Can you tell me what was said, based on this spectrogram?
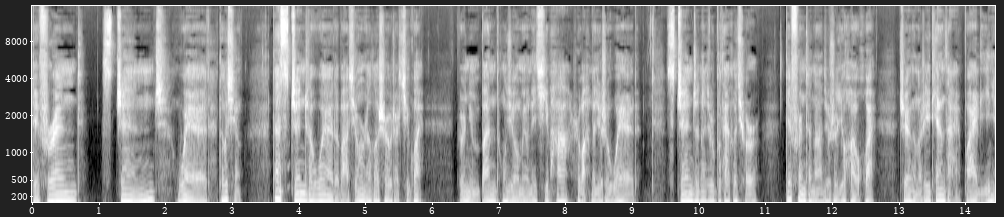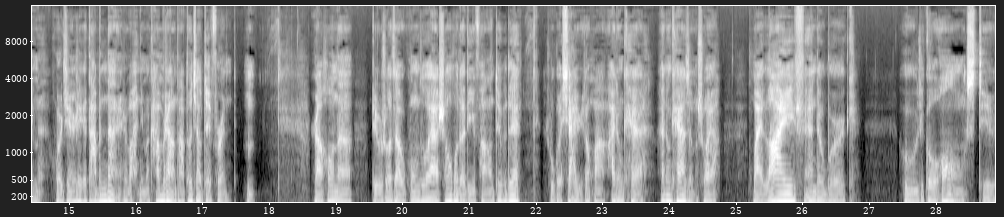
，different、strange、weird 都行。但 strange 和 weird 吧，形容人和事有点奇怪。比如你们班同学有没有那奇葩，是吧？那就是 weird。strange 呢就是不太合群儿。different 呢就是有好有坏。这人可能是一天才，不爱理你们，或者这人是一个大笨蛋，是吧？你们看不上他，都叫 different。嗯。然后呢，比如说在我工作呀、生活的地方，对不对？如果下雨的话，I don't care。I don't care 怎么说呀？My life and work would go on still，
